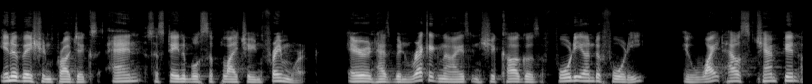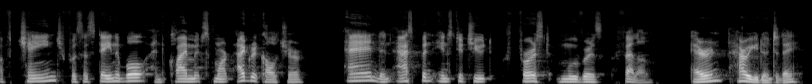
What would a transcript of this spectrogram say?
innovation projects, and sustainable supply chain framework. Erin has been recognized in Chicago's 40 Under 40, a White House champion of change for sustainable and climate smart agriculture, and an Aspen Institute First Movers Fellow. Erin, how are you doing today?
